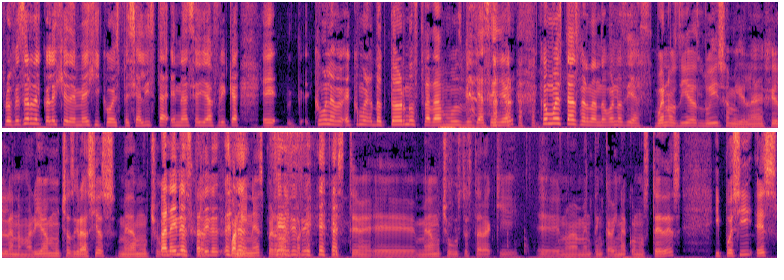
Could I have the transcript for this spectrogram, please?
profesor del Colegio de México, especialista en Asia y África. Eh, ¿Cómo la, eh, cómo era? doctor Nostradamus Villaseñor? ¿Cómo estás, Fernando? Buenos días. Buenos días, Luisa, Miguel Ángel, Ana María, muchas gracias. Me da mucho Juana gusto Inés, estar- Juana Inés. Perdón. Sí, sí, sí. Este, eh, me da mucho gusto estar aquí eh, nuevamente en cabina con ustedes. Y pues sí, es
